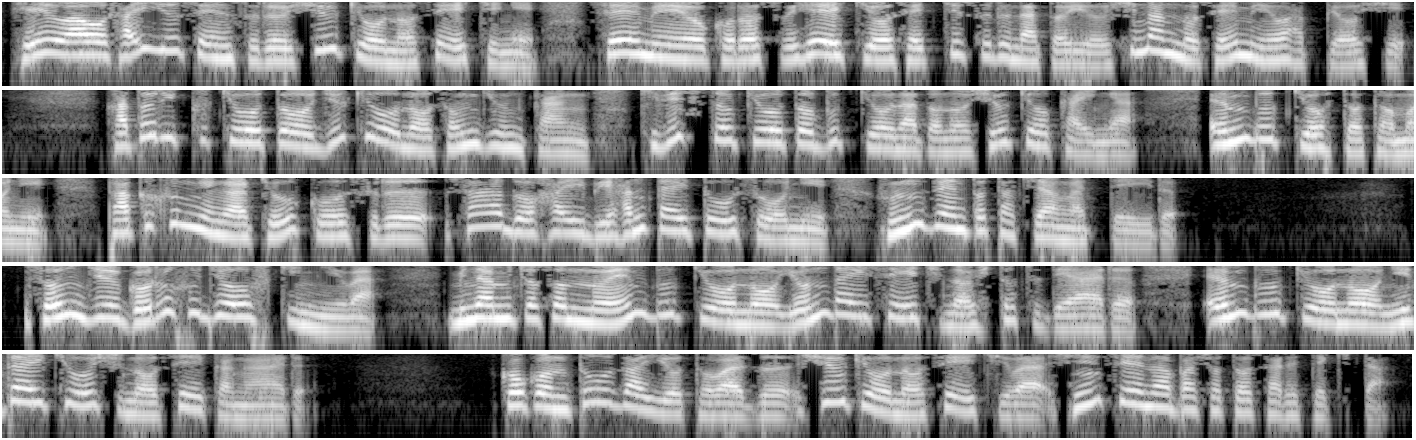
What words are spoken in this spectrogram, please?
平和を最優先する宗教の聖地に生命を殺す兵器を設置するなという非難の声明を発表し、カトリック教と儒教の尊厳館、キリスト教と仏教などの宗教会が、演仏教とともに、パクフンゲが強行するサード配備反対闘争に奮然と立ち上がっている。孫樹ゴルフ場付近には、南朝村の演仏教の四大聖地の一つである、演仏教の二大教主の聖火がある。古今東西を問わず、宗教の聖地は神聖な場所とされてきた。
